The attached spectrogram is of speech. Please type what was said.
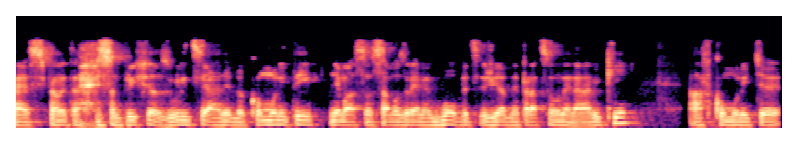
A ja si pamätám, že som prišiel z ulice a hneď do komunity. Nemal som samozrejme vôbec žiadne pracovné návyky a v komunite, e,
